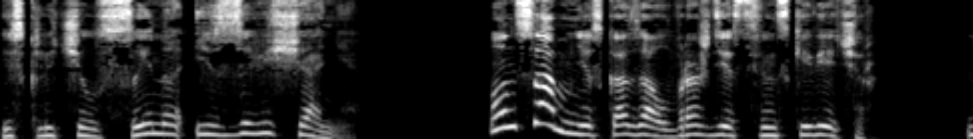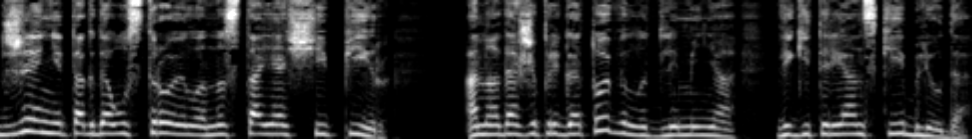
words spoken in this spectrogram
исключил сына из завещания?» «Он сам мне сказал в рождественский вечер. Дженни тогда устроила настоящий пир. Она даже приготовила для меня вегетарианские блюда.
